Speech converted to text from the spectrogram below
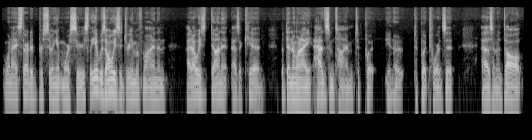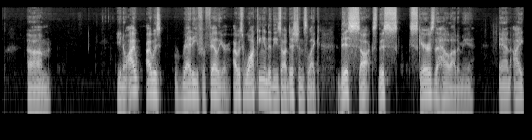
when i started pursuing it more seriously it was always a dream of mine and i'd always done it as a kid but then when i had some time to put you know to put towards it as an adult um you know i i was ready for failure i was walking into these auditions like this sucks this scares the hell out of me and i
